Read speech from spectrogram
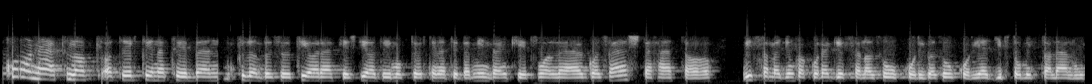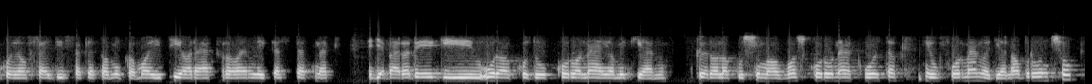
Koronáknak a történetében, különböző tiarák és diadémok történetében mindenképp van leágazás, tehát tehát a visszamegyünk, akkor egészen az ókorig, az ókori Egyiptomig találunk olyan fejdíszeket, amik a mai tiarákra emlékeztetnek. Ugyebár a régi uralkodók koronája, amik ilyen kör alakú sima vaskoronák voltak jóformán, vagy ilyen abroncsok,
